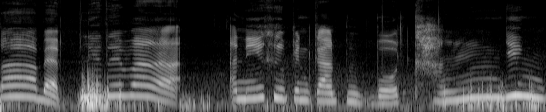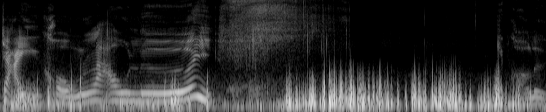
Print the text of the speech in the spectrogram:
ก็แบบเรียกได้ว่า อันนี้คือเป็นการปลูกโบสครั้งยิ่งใหญ่ของเราเลย เก็บของเลย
